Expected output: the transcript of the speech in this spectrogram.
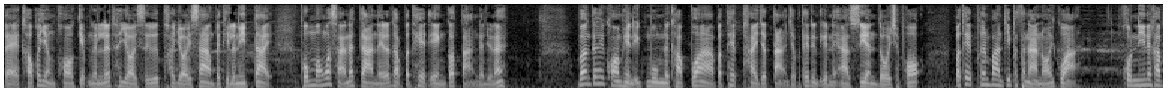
แต่เขาก็ยังพอเก็บเงินและทยอยซื้อทยอยสร้างไปทีละนิดได้ ผมมองว่าสถานการณ์ในระดับประเทศเองก็ต่างกันอยู่นะ บางก็ให้ความเห็นอีกมุมนะครับว่าประเทศไทยจะต่างจากประเทศอื่นๆในอาเซียน โดยเฉพาะประเทศเพื่อนบ้านที่พัฒนาน้อยกว่า คนนี้นะครับ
